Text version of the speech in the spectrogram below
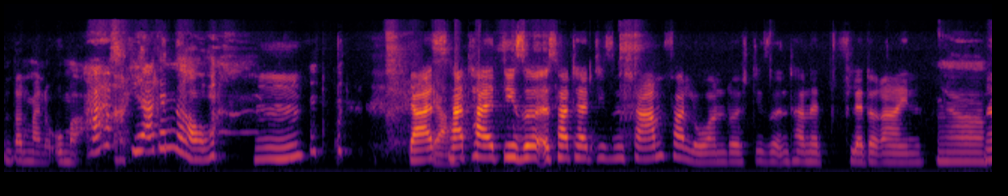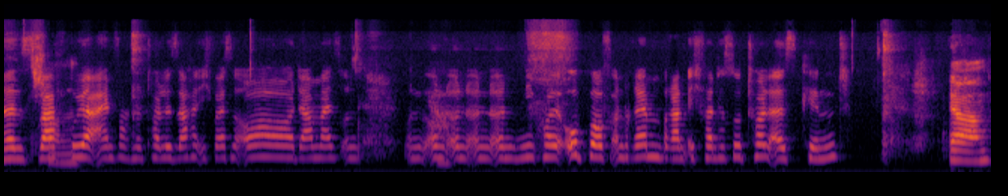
Und dann meine Oma, ach ja, genau. Mhm. Ja, es ja. hat halt diese, es hat halt diesen Charme verloren durch diese Internetflattereien. Ja. Ne, das war früher einfach eine tolle Sache. Ich weiß noch, oh, damals und, und, ja. und, und, und, und Nicole Opoff und Rembrandt. Ich fand das so toll als Kind. Ja.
